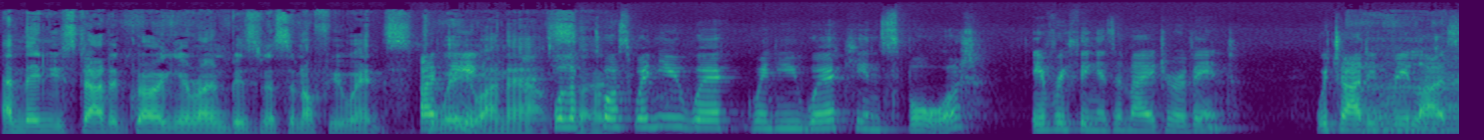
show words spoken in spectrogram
and then you started growing your own business, and off you went to I where did. you are now. Well, so. of course, when you work when you work in sport, everything is a major event, which I didn't realise.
